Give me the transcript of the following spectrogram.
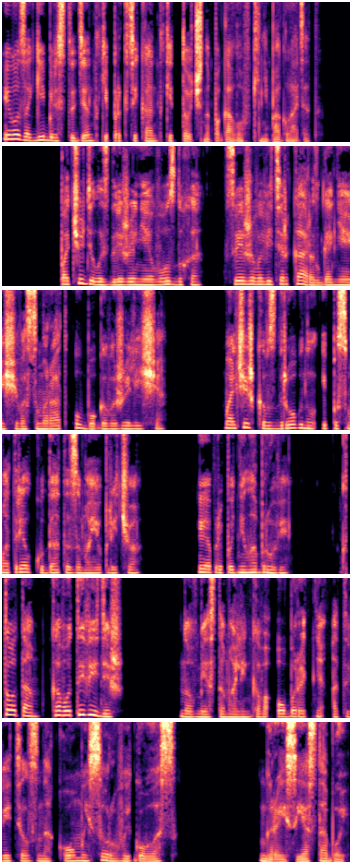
Его за гибель студентки-практикантки точно по головке не погладят. Почудилось движение воздуха, свежего ветерка, разгоняющего смрад убогого жилища. Мальчишка вздрогнул и посмотрел куда-то за моё плечо. Я приподняла брови. «Кто там? Кого ты видишь?» Но вместо маленького оборотня ответил знакомый суровый голос. «Грейс, я с тобой.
